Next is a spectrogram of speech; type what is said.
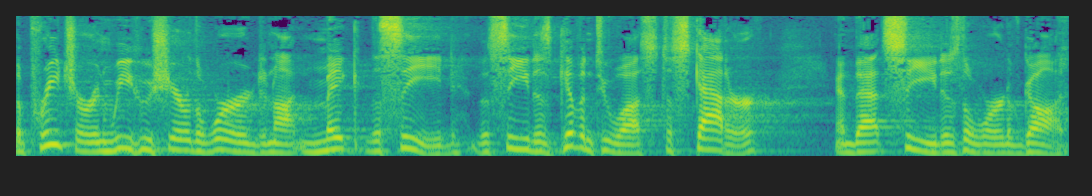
The preacher and we who share the Word do not make the seed. The seed is given to us to scatter, and that seed is the Word of God.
